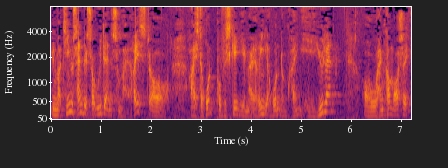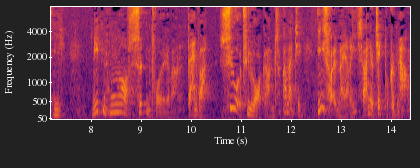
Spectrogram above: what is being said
Men Martinus han blev så uddannet som mejerist og rejste rundt på forskellige mejerier rundt omkring i Jylland. Og han kom også i 1917, tror jeg det var, da han var 27 år gammel, så kom han til Ishøj Mejeri, så er han jo tæt på København.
